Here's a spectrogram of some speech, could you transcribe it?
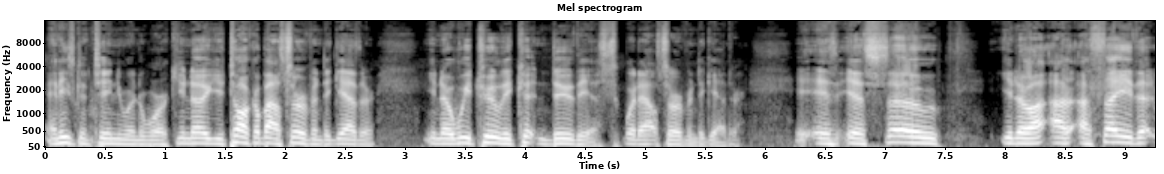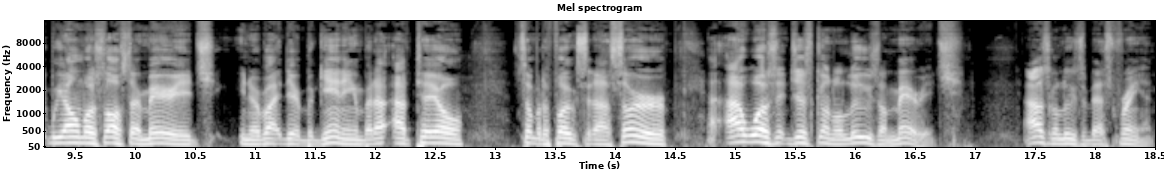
and He's continuing to work. You know, you talk about serving together. You know, we truly couldn't do this without serving together. It's, it's so, you know, I, I say that we almost lost our marriage, you know, right there at the beginning. But I, I tell some of the folks that I serve, I wasn't just going to lose a marriage. I was going to lose a best friend.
